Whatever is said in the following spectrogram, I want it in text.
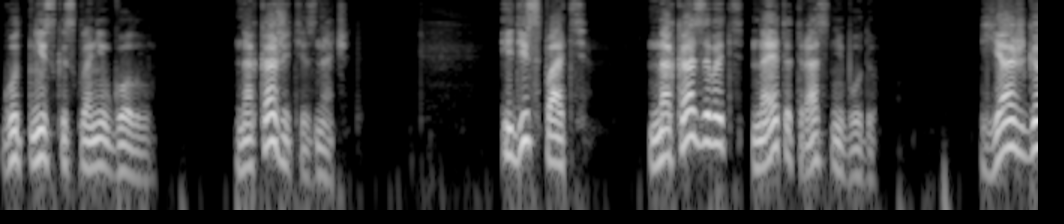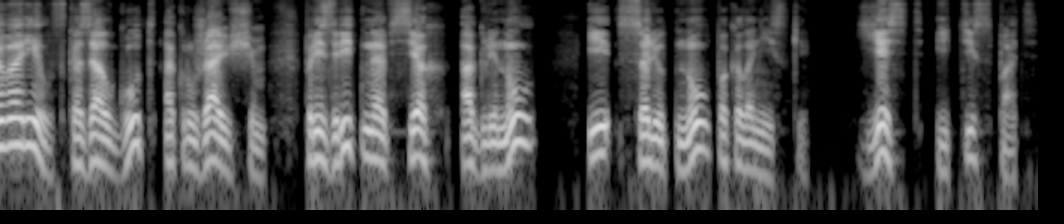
Гуд низко склонил голову. Накажете, значит? Иди спать. Наказывать на этот раз не буду. Я ж говорил, сказал Гуд окружающим, презрительно всех оглянул и салютнул по-колонистски. Есть идти спать.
